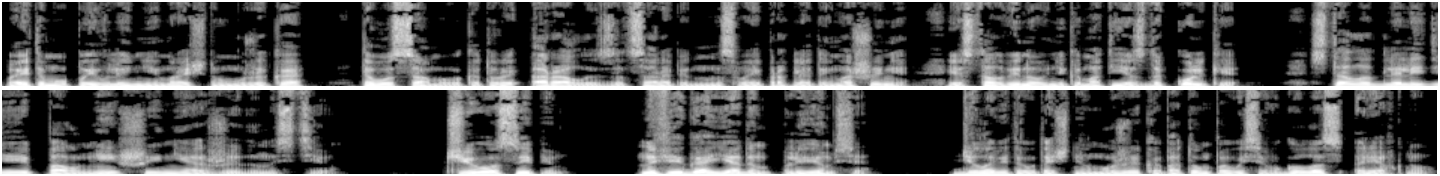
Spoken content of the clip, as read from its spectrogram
поэтому появление мрачного мужика, того самого, который орал из-за царапин на своей проклятой машине и стал виновником отъезда Кольки, стало для Лидии полнейшей неожиданностью. — Чего сыпем? Нафига ядом плюемся? — деловито уточнил мужик, а потом, повысив голос, рявкнул.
